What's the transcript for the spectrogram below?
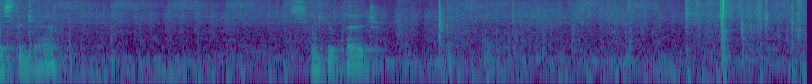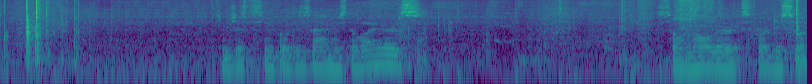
List again. Thank you page. Just simple design with the wires. So no lyrics for this one.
